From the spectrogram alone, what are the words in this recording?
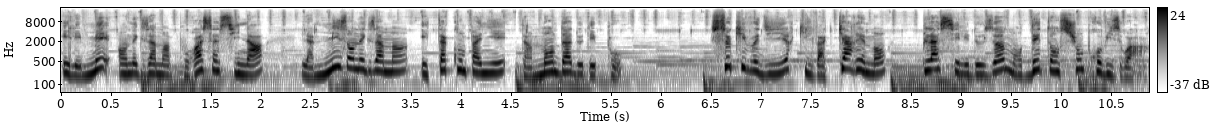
et les met en examen pour assassinat. La mise en examen est accompagnée d'un mandat de dépôt. Ce qui veut dire qu'il va carrément placer les deux hommes en détention provisoire.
